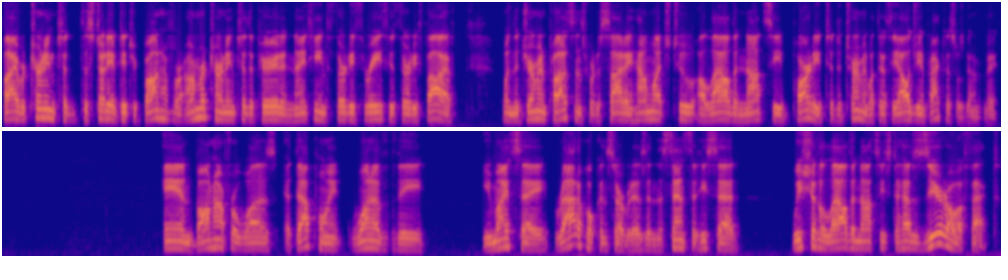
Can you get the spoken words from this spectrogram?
By returning to the study of Dietrich Bonhoeffer, I'm returning to the period in 1933 through 35 when the German Protestants were deciding how much to allow the Nazi party to determine what their theology and practice was going to be. And Bonhoeffer was, at that point, one of the, you might say, radical conservatives in the sense that he said, we should allow the Nazis to have zero effect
